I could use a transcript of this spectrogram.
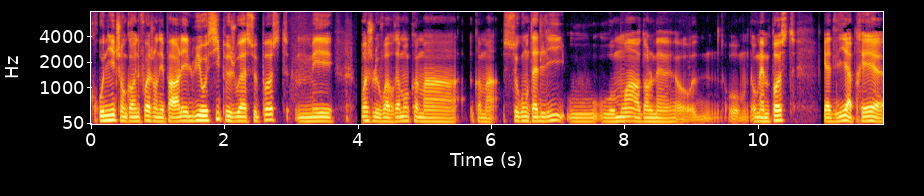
Krunic, encore une fois, j'en ai parlé, lui aussi peut jouer à ce poste, mais moi je le vois vraiment comme un, comme un second Adli ou, au moins dans le même, au même poste. Après, euh,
